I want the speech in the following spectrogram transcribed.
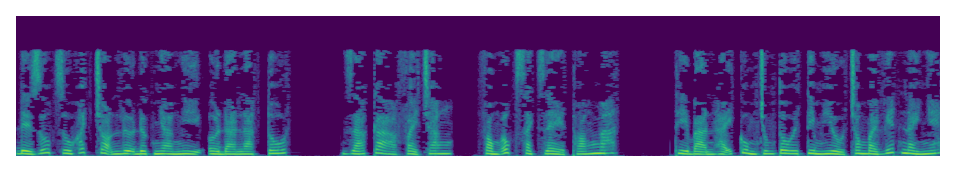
Để giúp du khách chọn lựa được nhà nghỉ ở Đà Lạt tốt, giá cả phải chăng, phòng ốc sạch rẻ thoáng mát. Thì bạn hãy cùng chúng tôi tìm hiểu trong bài viết này nhé.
